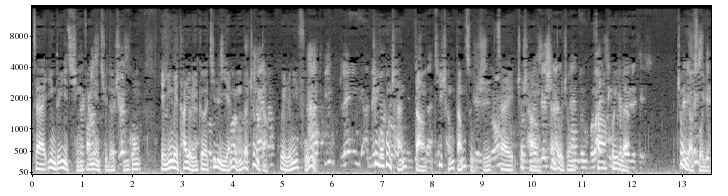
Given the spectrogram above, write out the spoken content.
在应对疫情方面取得成功。也因为他有一个纪律严明的政党为人民服务，中国共产党基层党组织在这场战斗中发挥了重要作用。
